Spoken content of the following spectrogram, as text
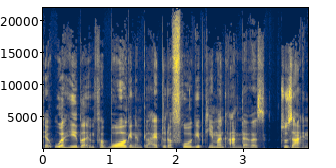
der Urheber im Verborgenen bleibt oder vorgibt, jemand anderes zu sein.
